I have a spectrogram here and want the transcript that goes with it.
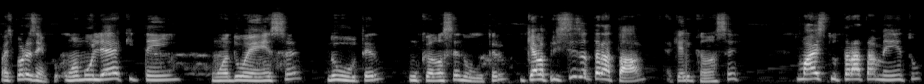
Mas, por exemplo, uma mulher que tem uma doença no útero, um câncer no útero, que ela precisa tratar aquele câncer, mas que o tratamento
